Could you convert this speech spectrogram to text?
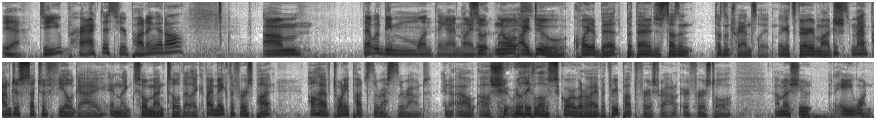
Yeah. Do you practice your putting at all? Um, that would be one thing I might. So advise. no, I do quite a bit, but then it just doesn't doesn't translate. Like it's very much. It's I, am just such a feel guy and like so mental that like if I make the first putt, I'll have 20 putts the rest of the round, and I'll I'll shoot a really low score. But if I have a three putt the first round or first hole, I'm gonna shoot an 81.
